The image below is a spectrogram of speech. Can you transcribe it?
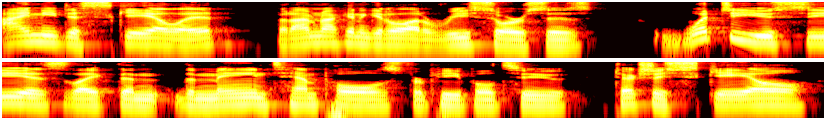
I need to scale it, but I'm not going to get a lot of resources. What do you see as like the the main temples for people to to actually scale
